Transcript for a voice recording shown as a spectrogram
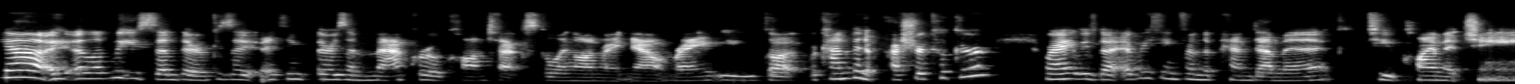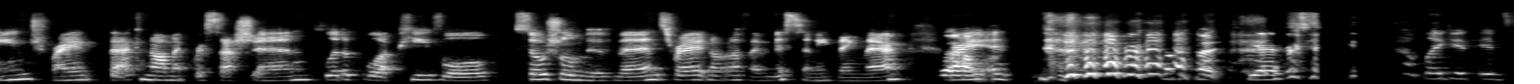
Yeah, I, I, love what you said there because I, I think there's a macro context going on right now, right? You've got, we're kind of in a pressure cooker, right? We've got everything from the pandemic to climate change, right? The economic recession, political upheaval, social movements, right? I don't know if I missed anything there, wow. right? And, yes. like it, it's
